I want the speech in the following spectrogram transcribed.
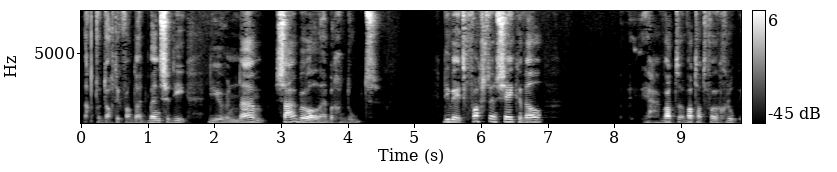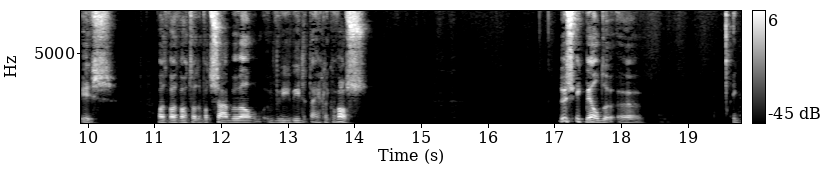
Nou, toen dacht ik van dat mensen die, die hun naam Samuel hebben genoemd, die weten vast en zeker wel ja, wat, wat dat voor een groep is. Wat, wat, wat, wat Samuel, wie, wie dat eigenlijk was. Dus ik belde, uh, ik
